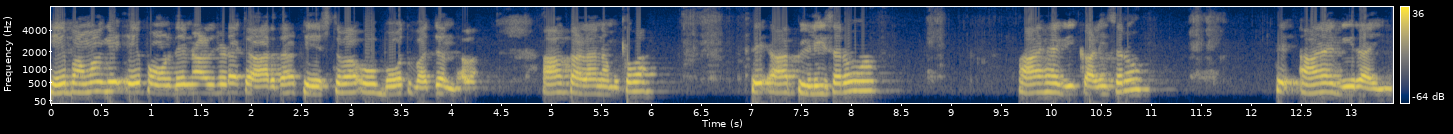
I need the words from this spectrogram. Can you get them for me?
ਇਹ ਪਾਵਾਂਗੇ, ਇਹ ਪਾਉਣ ਦੇ ਨਾਲ ਜਿਹੜਾ ਚਾਰ ਦਾ ਟੇਸਟ ਵਾ, ਉਹ ਬਹੁਤ ਵੱਧ ਜਾਂਦਾ ਵਾ। ਆ ਕਾਲਾ ਨਮਕ ਵਾ ਤੇ ਆ ਪੀਲੀ ਸਰੋਂ ਆ। ਆ ਹੈਗੀ ਕਾਲੀ ਸਰੋਂ ਤੇ ਆ ਹੈਗੀ ਰਾਈ।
